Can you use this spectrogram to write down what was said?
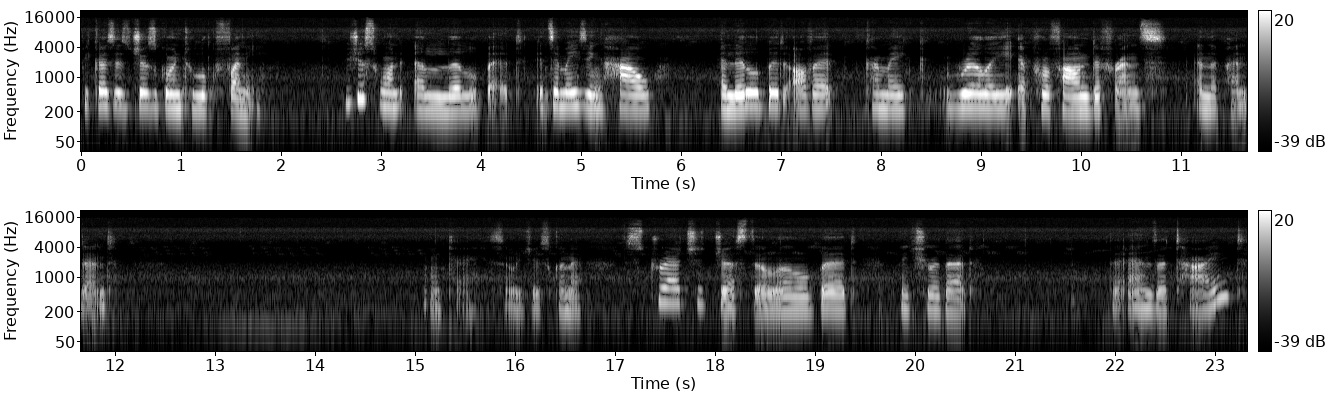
because it's just going to look funny. You just want a little bit. It's amazing how a little bit of it can make really a profound difference in the pendant. Okay, so we're just gonna stretch it just a little bit, make sure that the ends are tight.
